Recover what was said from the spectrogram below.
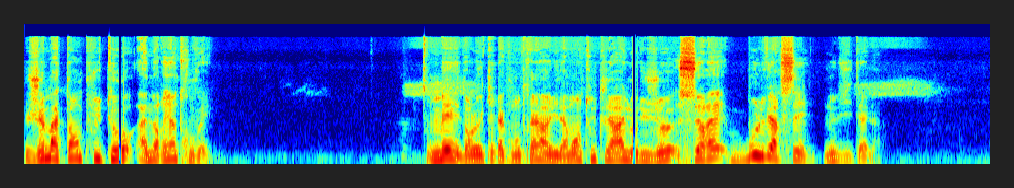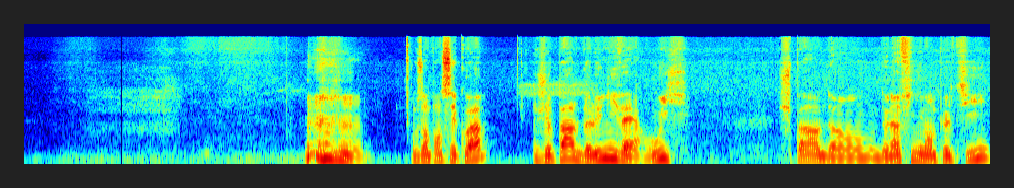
Je m'attends plutôt à ne rien trouver. Mais dans le cas contraire, évidemment, toutes les règles du jeu seraient bouleversées, nous dit-elle. Vous en pensez quoi? Je parle de l'univers, oui. Je parle de l'infiniment petit,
